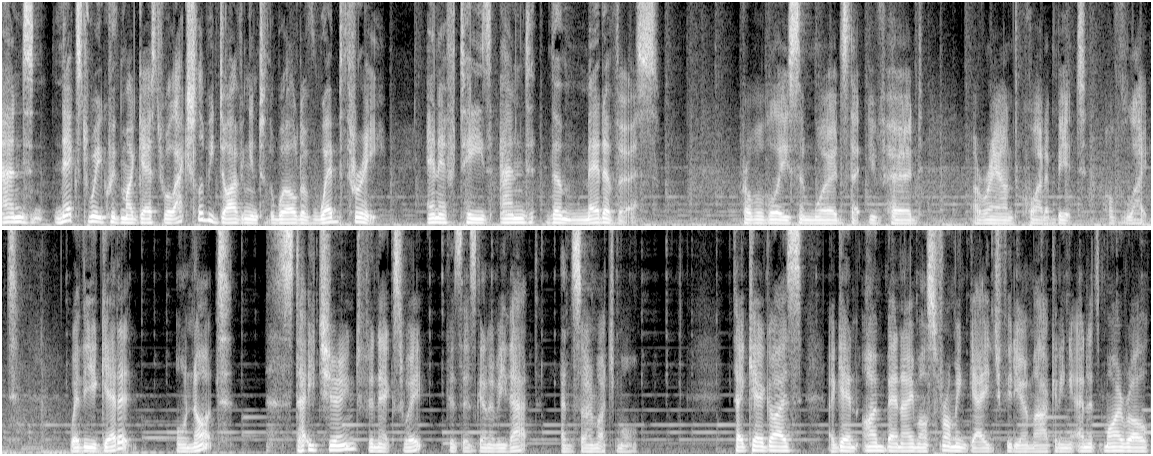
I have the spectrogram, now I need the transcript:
And next week, with my guest, we'll actually be diving into the world of Web3 NFTs, and the metaverse. Probably some words that you've heard around quite a bit of late. Whether you get it or not, stay tuned for next week because there's going to be that and so much more. Take care, guys. Again, I'm Ben Amos from Engage Video Marketing, and it's my role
